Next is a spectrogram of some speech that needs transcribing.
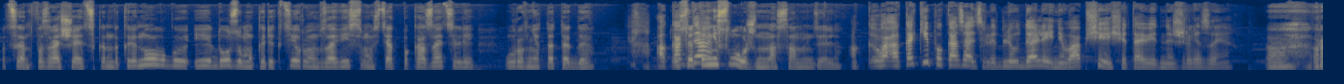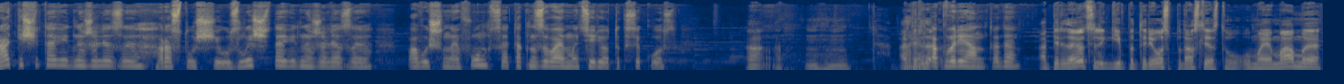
пациент возвращается к эндокринологу, и дозу мы корректируем в зависимости от показателей уровня ТТГ. А То когда... есть это несложно на самом деле. А, а какие показатели для удаления вообще щитовидной железы? А, раки щитовидной железы, растущие узлы щитовидной железы, повышенная функция, так называемый тиреотоксикоз. А, угу. А переда... Как вариант, да. А передается ли гипотериоз по наследству? У моей мамы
